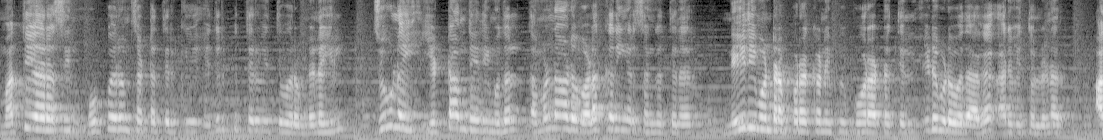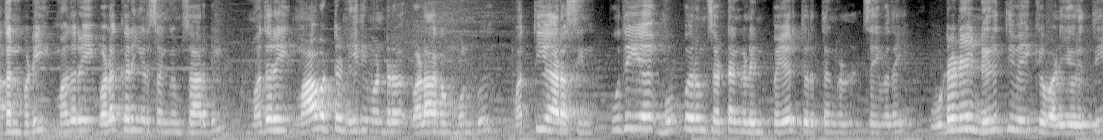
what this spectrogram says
மத்திய அரசின் முப்பெரும் சட்டத்திற்கு எதிர்ப்பு தெரிவித்து வரும் நிலையில் ஜூலை எட்டாம் தேதி முதல் தமிழ்நாடு வழக்கறிஞர் சங்கத்தினர் நீதிமன்ற புறக்கணிப்பு போராட்டத்தில் ஈடுபடுவதாக அறிவித்துள்ளனர். அதன்படி மதுரை வழக்கறிஞர் சங்கம் சார்பில் மதுரை மாவட்ட நீதிமன்ற வளாகம் முன்பு மத்திய அரசின் புதிய முப்பெரும் சட்டங்களின் பெயர் திருத்தங்கள் செய்வதை உடனே நிறுத்தி வைக்க வலியுறுத்தி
